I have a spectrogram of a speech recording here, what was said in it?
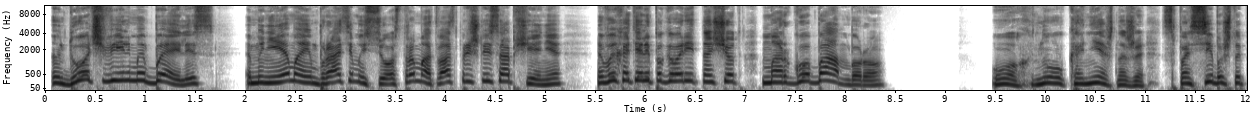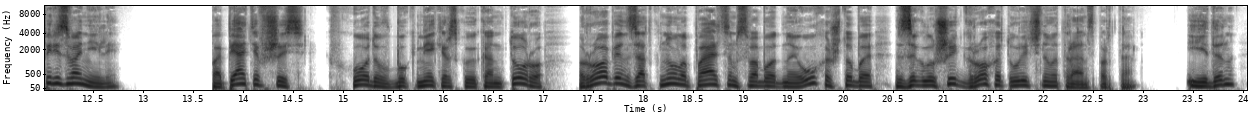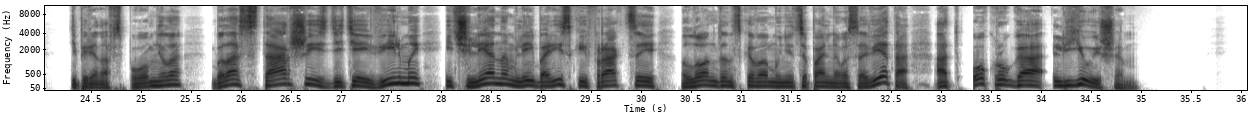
«Дочь Вильмы Бейлис. Мне, моим братьям и сестрам от вас пришли сообщения. Вы хотели поговорить насчет Марго Бамборо». «Ох, ну, конечно же, спасибо, что перезвонили». Попятившись к входу в букмекерскую контору, Робин заткнула пальцем свободное ухо, чтобы заглушить грохот уличного транспорта. Иден, теперь она вспомнила, была старшей из детей Вильмы и членом лейбористской фракции Лондонского муниципального совета от округа Льюишем.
